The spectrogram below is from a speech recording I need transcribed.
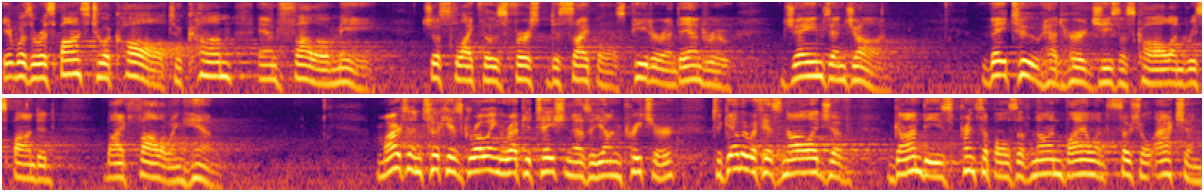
It was a response to a call to come and follow me, just like those first disciples, Peter and Andrew, James and John. They too had heard Jesus' call and responded by following him. Martin took his growing reputation as a young preacher, together with his knowledge of Gandhi's principles of nonviolent social action,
